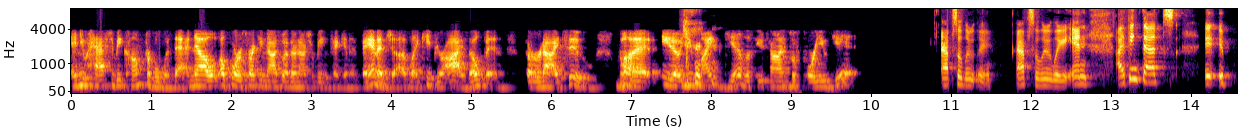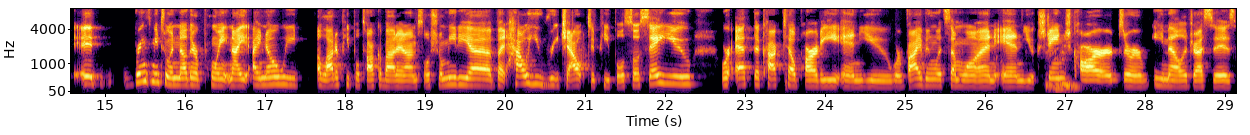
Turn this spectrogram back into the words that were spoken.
and you have to be comfortable with that. Now, of course, recognize whether or not you're being taken advantage of. Like keep your eyes open, third eye too. But you know, you might give a few times before you get. Absolutely, absolutely, and I think that's it, it, it brings me to another point, and I, I know we a lot of people talk about it on social media, but how you reach out to people. So, say you were at the cocktail party and you were vibing with someone and you exchange mm-hmm. cards or email addresses,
